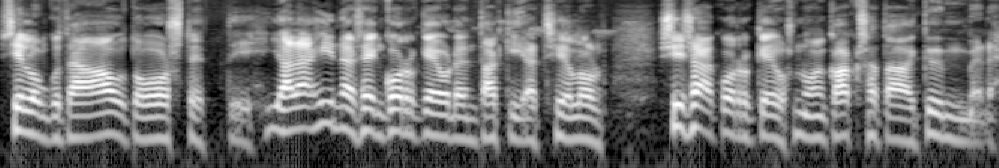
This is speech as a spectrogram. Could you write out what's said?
silloin, kun tämä auto ostettiin. Ja lähinnä sen korkeuden takia, että siellä on sisäkorkeus noin 210.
